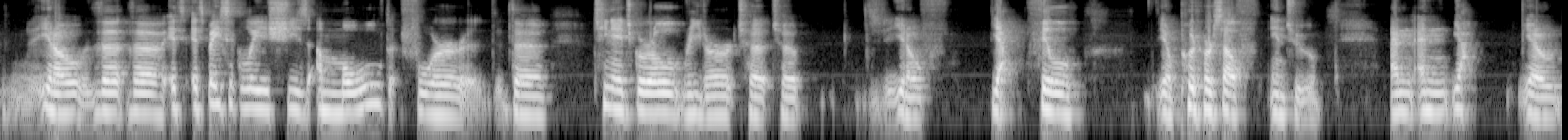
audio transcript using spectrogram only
you know, the the it's it's basically she's a mold for the teenage girl reader to to, you know, yeah, fill, you know, put herself into, and and yeah, you know,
